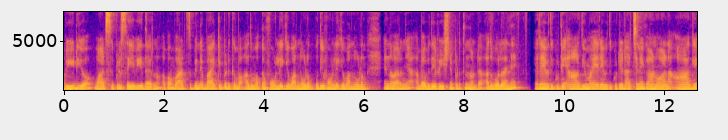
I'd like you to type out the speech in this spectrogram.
വീഡിയോ വാട്സപ്പിൽ സേവ് ചെയ്തായിരുന്നു. അപ്പം വാട്സപ്പിന്റെ ബാക്കപ്പ് എടുക്കുമ്പോൾ അത് മൊത്തം ഫോണിലേക്ക് വന്നോളും പുതിയ ഫോണിലേക്ക് വന്നോളും എന്ന് പറഞ്ഞ് ഭീഷണി ഭീഷണിപ്പെടുത്തുന്നുണ്ട്. അതുപോലെ തന്നെ രേവതിക്കുട്ടി ആദ്യമായ രേവതിക്കുട്ടിയുടെ അച്ഛനെ കാണുവാണ്. ആകെ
